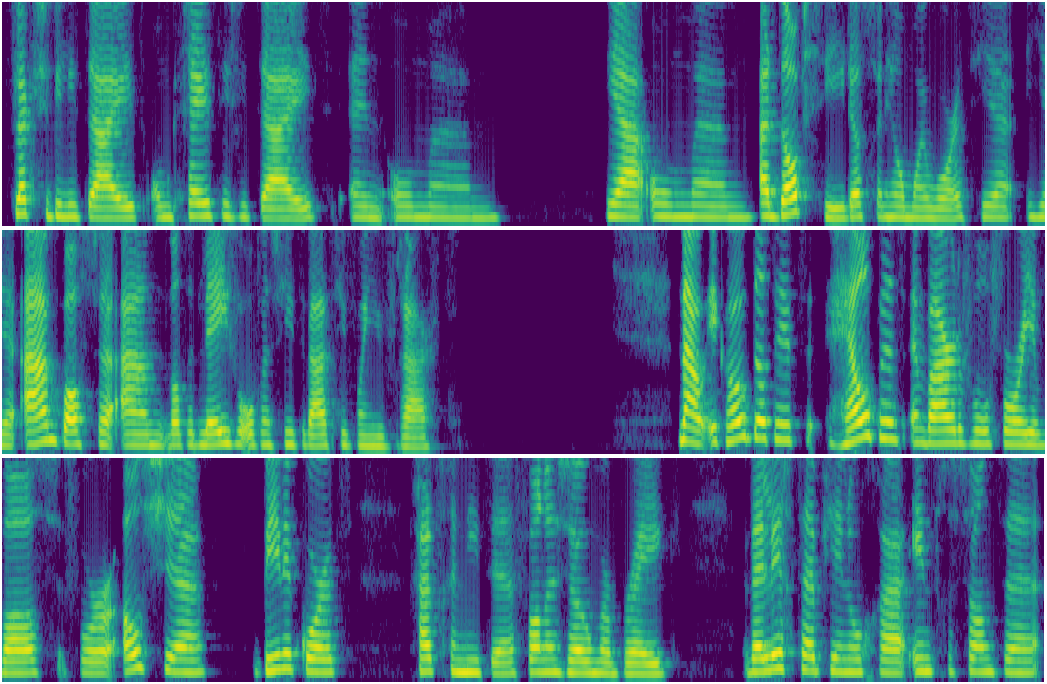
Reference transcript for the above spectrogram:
flexibiliteit, om creativiteit en om, um, ja, om um, adaptie. Dat is een heel mooi woord. Je, je aanpassen aan wat het leven of een situatie van je vraagt. Nou, ik hoop dat dit helpend en waardevol voor je was. Voor als je binnenkort gaat genieten van een zomerbreak. Wellicht heb je nog uh, interessante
